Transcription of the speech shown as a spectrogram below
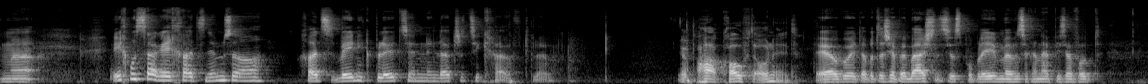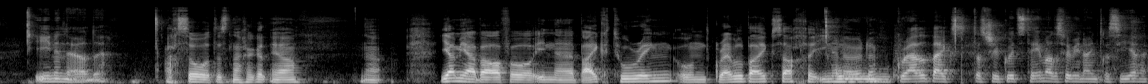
Ja. Ich muss sagen, ich habe jetzt nicht mehr so... Ich habe jetzt wenig Blödsinn in letzter Zeit gekauft, glaube Ja, aha, gekauft auch nicht. ich. Ja gut, aber das ist eben meistens das Problem, wenn man sich an etwas anfängt reinnörden. Ach so, das nachher, grad- ja. Ja. Ich habe mich aber angefangen in äh, Bike-Touring und Gravelbike-Sachen reinnörden. Oh, Gravelbikes, das ist ein gutes Thema, das würde mich noch interessieren.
